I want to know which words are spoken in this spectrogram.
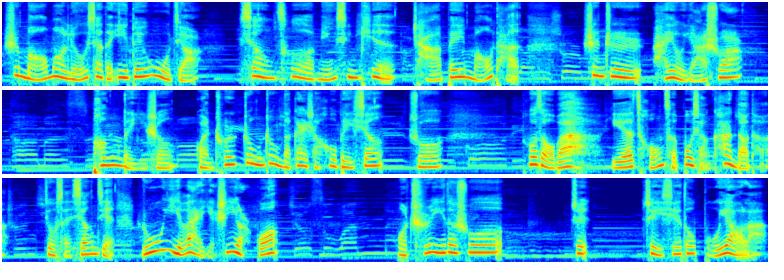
是毛毛留下的一堆物件：相册、明信片、茶杯、毛毯，甚至还有牙刷。砰的一声，管春重重地盖上后备箱，说：“拖走吧。”爷从此不想看到他，就算相见，如意外也是一耳光。我迟疑地说：“这，这些都不要了。”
